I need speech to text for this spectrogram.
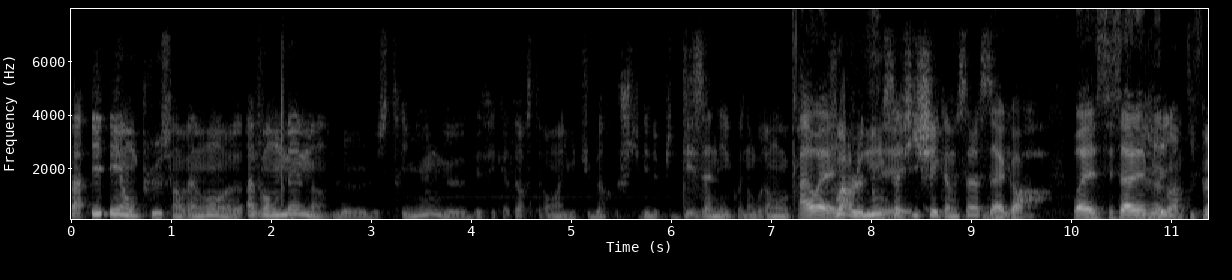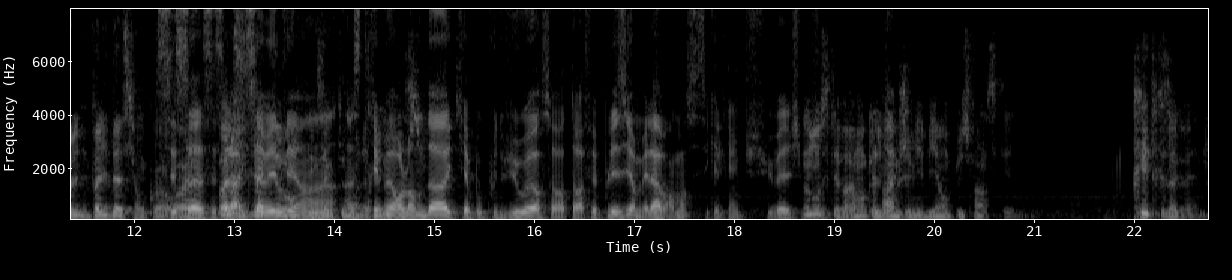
Bah, et, et en plus, vraiment, euh, avant même le, le streaming, euh, c'était vraiment un youtubeur que je suivais depuis des années, quoi. Donc vraiment, ah ouais, voir le nom s'afficher comme ça, c'est. D'accord. Ouais, si ça avait mis... un petit peu une validation, quoi. C'est ça, c'est ça. Si ça avait été un, un streamer lambda qui a beaucoup de viewers, ça t'aurait fait plaisir. Mais là, vraiment, si c'est quelqu'un que tu suivais, non, non, c'était vraiment quelqu'un que j'aimais bien. En plus, enfin, c'était très très agréable.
